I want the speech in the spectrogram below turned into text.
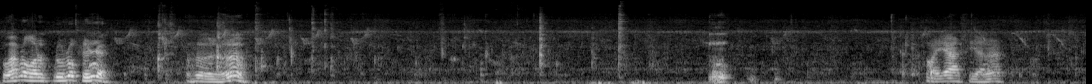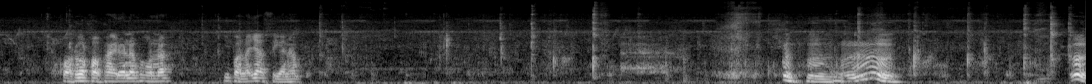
ดูครับทุกคนดูลูกชิ้นเลยอื้อ หือมารยาทเสียนะ ขอโทษขออภัยด้วยนะทุกคนนะที่มารยาทเสียนะครับอือหืออืม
